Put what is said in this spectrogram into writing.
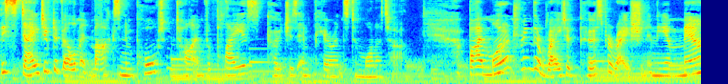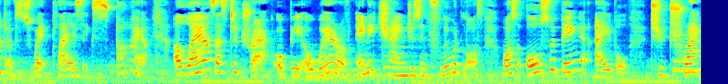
This stage of development marks an important time for players, coaches, and parents to monitor. By monitoring the rate of perspiration and the amount of sweat players expire, allows us to track or be aware of any changes in fluid loss, whilst also being able to track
